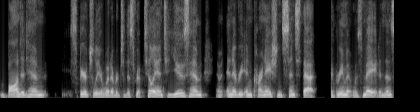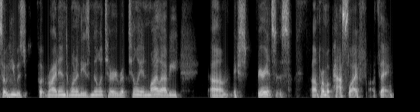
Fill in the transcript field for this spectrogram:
bonded him spiritually or whatever to this reptilian to use him in, in every incarnation since that agreement was made. And then so mm-hmm. he was put right into one of these military reptilian MILABy um, experiences um, from a past life thing.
